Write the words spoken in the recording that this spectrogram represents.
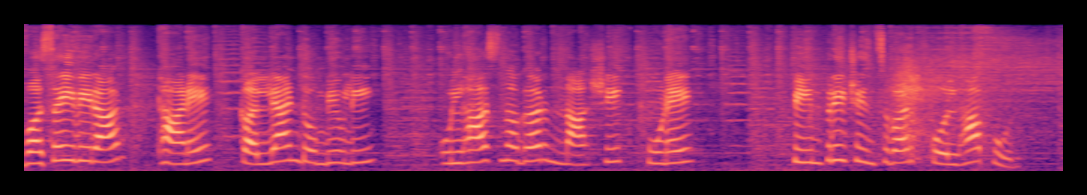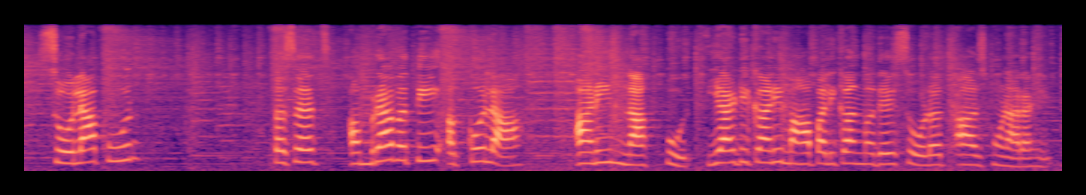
वसई विरार ठाणे कल्याण डोंबिवली उल्हासनगर नाशिक पुणे पिंपरी चिंचवड कोल्हापूर सोलापूर तसंच अमरावती अकोला आणि नागपूर या ठिकाणी महापालिकांमध्ये सोडत आज होणार आहे.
